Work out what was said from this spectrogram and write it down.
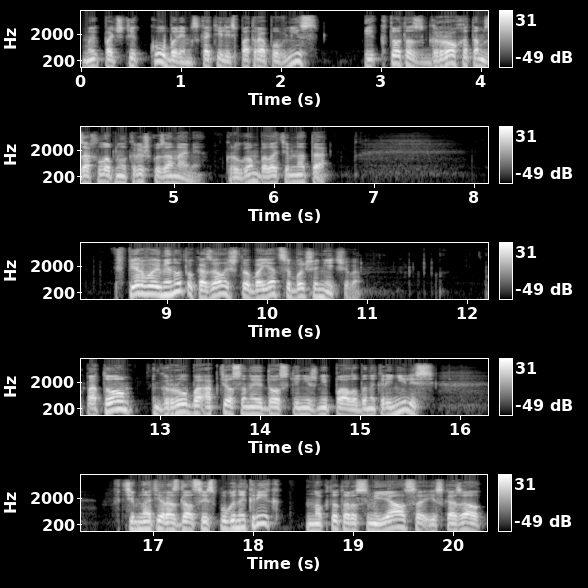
Мы почти кубарем скатились по трапу вниз, и кто-то с грохотом захлопнул крышку за нами. Кругом была темнота. В первую минуту казалось, что бояться больше нечего. Потом грубо обтесанные доски нижней палубы накренились, в темноте раздался испуганный крик, но кто-то рассмеялся и сказал,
